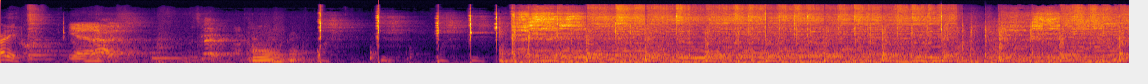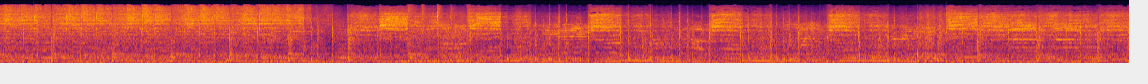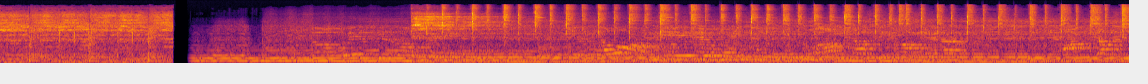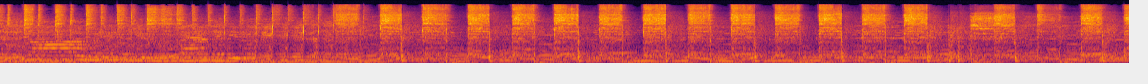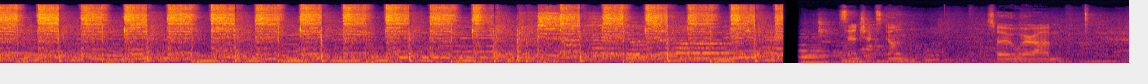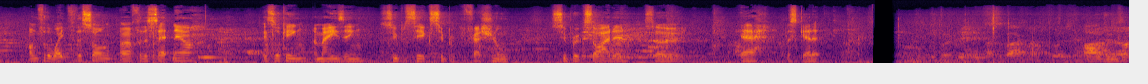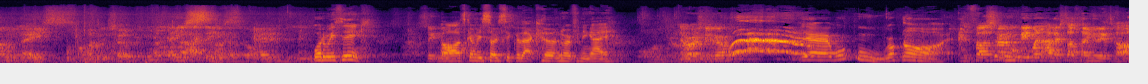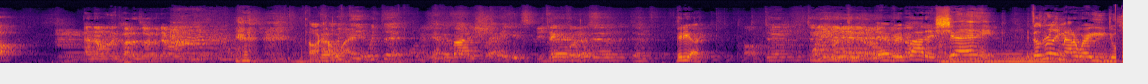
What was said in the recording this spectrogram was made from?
ready. Yeah, Sound um, on for the wait for the song, uh, for the set now. It's looking amazing, super sick, super professional, super excited. So yeah, let's get it. Arjun's like a bass. My god, it's got a bass six. What do we think? Oh, it's gonna be so sick with that curtain opening, eh? Everyone's gonna go. Yeah, woo, rock night. The first scream will be when Alex starts playing the guitar, and then when the curtains open, everyone's. I can't wait. With the everybody shake, it's You take photos? Video. Everybody shake. It doesn't really matter where you do.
